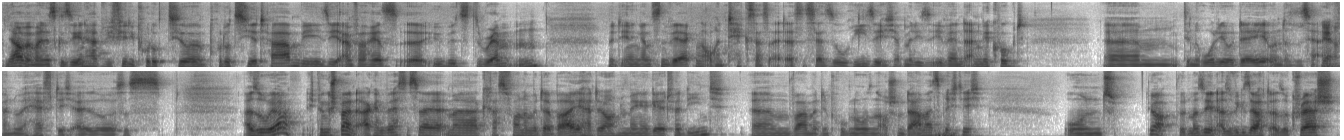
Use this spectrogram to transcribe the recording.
Ja, wenn man jetzt gesehen hat, wie viel die Produktion produziert haben, wie sie einfach jetzt äh, übelst rampen mit ihren ganzen Werken, auch in Texas, Alter, das ist ja so riesig. Ich habe mir dieses Event angeguckt, ähm, den Rodeo Day, und das ist ja, Ja. einfach nur heftig. Also es ist, also ja, ich bin gespannt. Ark Invest ist ja immer krass vorne mit dabei, hat ja auch eine Menge Geld verdient, ähm, war mit den Prognosen auch schon damals richtig. Und ja, wird mal sehen. Also wie gesagt, also Crash,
